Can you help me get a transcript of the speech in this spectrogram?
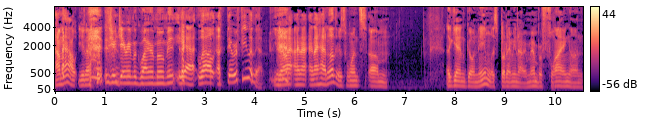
I'm out. You know. Is your Jerry Maguire moment? yeah. Well, uh, there were a few of them. You know, and I, and I had others once. Um, again, go nameless, but I mean, I remember flying on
